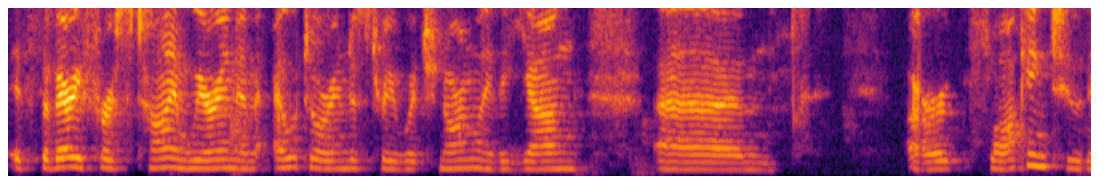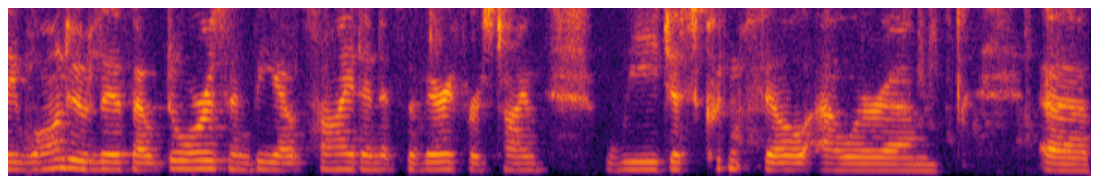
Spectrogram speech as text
It's the very first time we're in an outdoor industry, which normally the young um, are flocking to. They want to live outdoors and be outside, and it's the very first time we just couldn't fill our um, uh,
